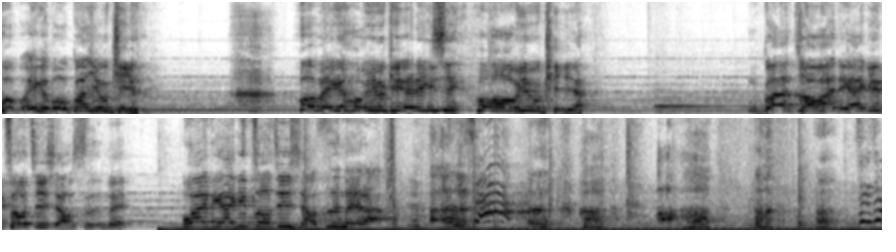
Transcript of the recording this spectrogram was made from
我不应该无管 Yuki 啊，我不应该让 Yuki 的人生好 Yuki 啊。不管安怎，我一定爱去阻止小师妹，我一定爱去阻止小师妹啦！启昌，启昌，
